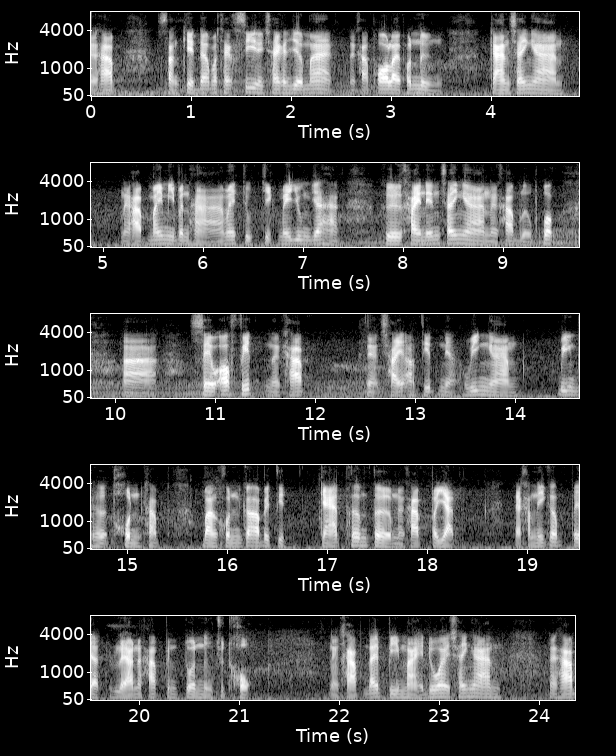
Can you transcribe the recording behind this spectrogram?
นะครับ สังเกตได้ว่าแท็กซี่ใช้กันเยอะมากนะครับ เพราะอะไรเพราะหนึ่ง การใช้งานนะครับ ไม่มีปัญหาไม่จุกจิกไม่ยุ่งยาก คือใครเน้นใช้งานนะครับ หรือพวกเซลล์ออฟฟิศนะครับเนี่ยใช้อาทิตย์เนี่ยวิ่งงานวิ่งเถอทนครับ บางคนก็เอาไปติดแก๊สเพิ่มเติมนะครับ ประหยัดแต่คันนี้ก็ประหยัดอยู่แล้วนะครับ เป็นตัว 1.6 นะครับ ได้ปีใหม่ด้วยใช้งานนะครับ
